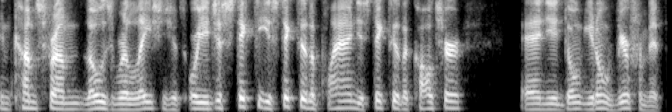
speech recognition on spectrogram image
and comes from those relationships, or you just stick to you stick to the plan, you stick to the culture, and you don't you don't veer from it?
